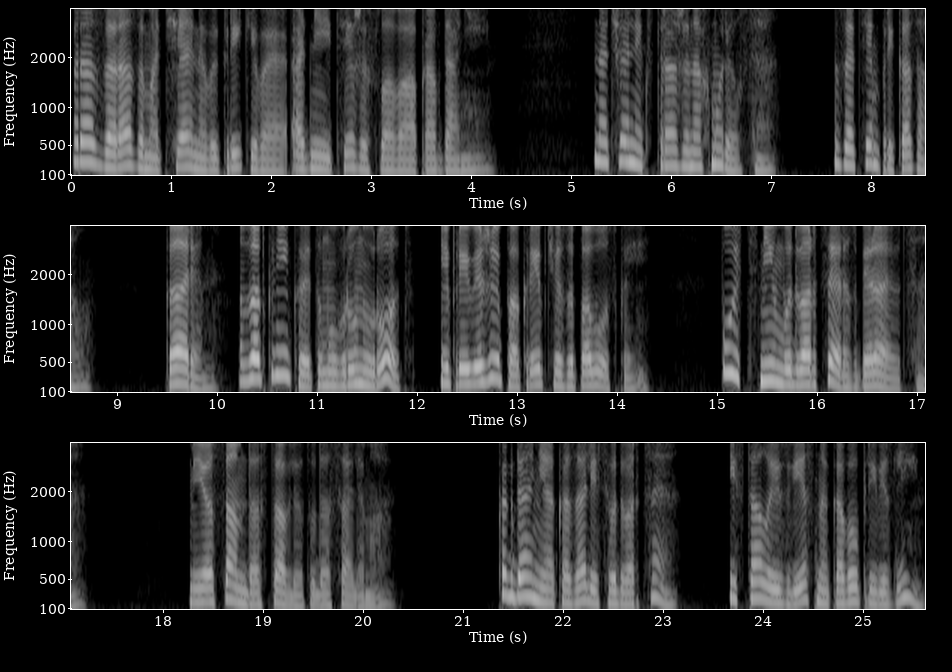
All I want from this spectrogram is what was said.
раз за разом отчаянно выкрикивая одни и те же слова оправданий. Начальник стражи нахмурился. Затем приказал. «Карем, заткни-ка этому вруну рот и привяжи покрепче за повозкой. Пусть с ним во дворце разбираются. Я сам доставлю туда Салема». Когда они оказались во дворце, и стало известно, кого привезли,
